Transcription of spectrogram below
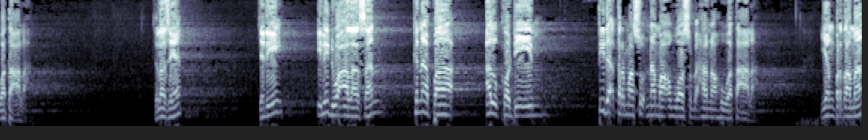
wa taala. Jelas ya? Jadi ini dua alasan kenapa Al-Qadim tidak termasuk nama Allah Subhanahu wa taala. Yang pertama,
